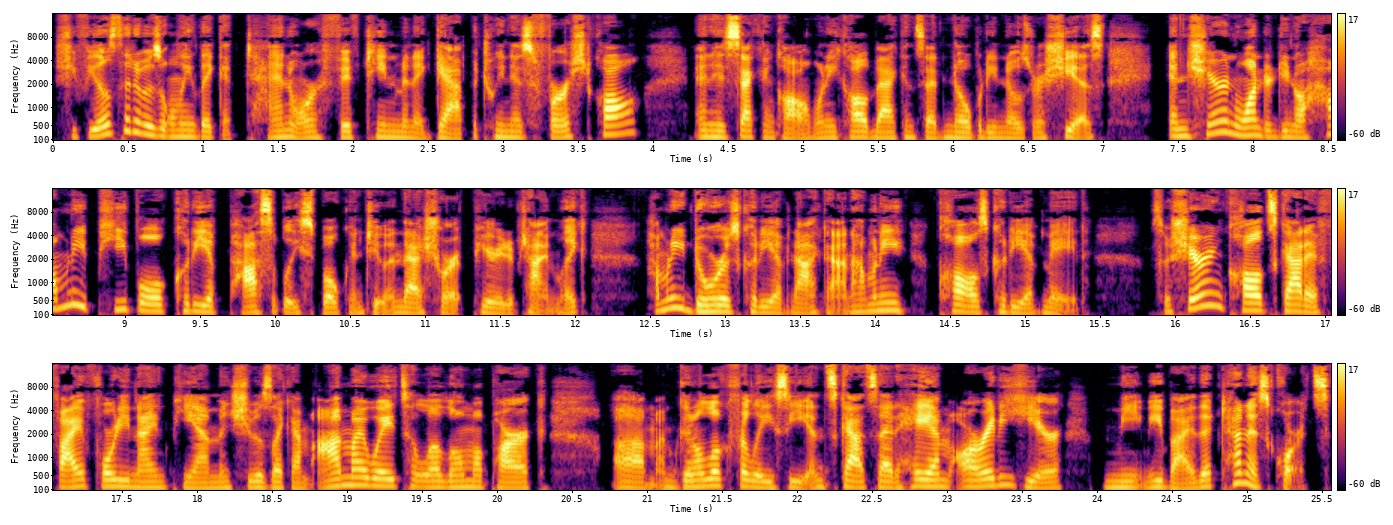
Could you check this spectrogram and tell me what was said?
She feels that it was only like a 10 or 15 minute gap between his first call and his second call when he called back and said nobody knows where she is. And Sharon wondered, you know, how many people could he have possibly spoken to in that short period of time? Like, how many doors could he have knocked on? How many calls could he have made? So Sharon called Scott at 5:49 p.m. and she was like, "I'm on my way to La Loma Park. Um, I'm gonna look for Laci." And Scott said, "Hey, I'm already here. Meet me by the tennis courts."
